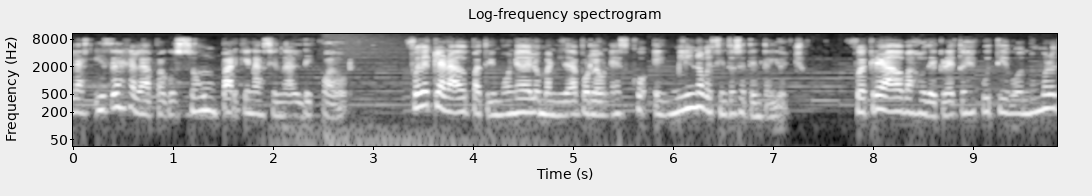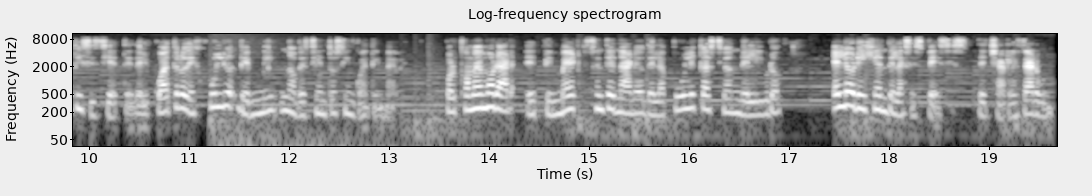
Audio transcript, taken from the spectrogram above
Las Islas Galápagos son un parque nacional de Ecuador. Fue declarado Patrimonio de la Humanidad por la UNESCO en 1978. Fue creado bajo decreto ejecutivo número 17 del 4 de julio de 1959, por conmemorar el primer centenario de la publicación del libro El origen de las especies de Charles Darwin,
